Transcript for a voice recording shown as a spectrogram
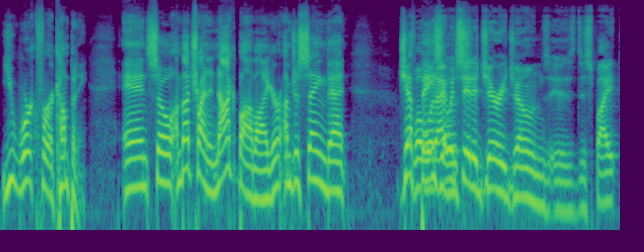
You work for a company. And so I'm not trying to knock Bob Iger. I'm just saying that Jeff Well, Bezos. what I would say to Jerry Jones is, despite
